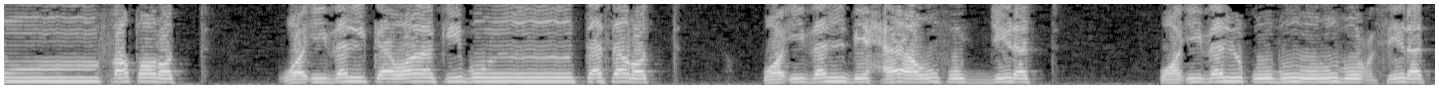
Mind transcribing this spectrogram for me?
انفطرت وإذا الكواكب انتثرت وإذا البحار فجرت وإذا القبور بعثرت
